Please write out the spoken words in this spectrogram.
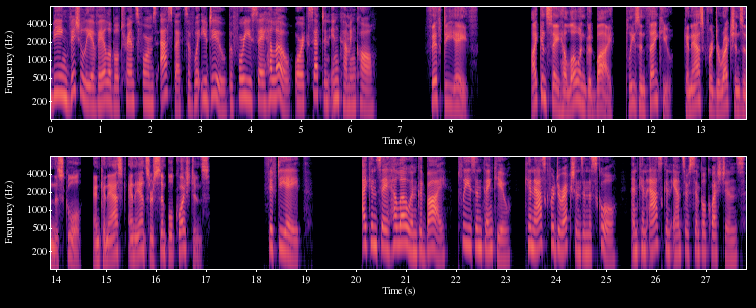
Being visually available transforms aspects of what you do before you say hello or accept an incoming call. 58th. I can say hello and goodbye, please and thank you, can ask for directions in the school, and can ask and answer simple questions. 58th. I can say hello and goodbye, please and thank you, can ask for directions in the school, and can ask and answer simple questions.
